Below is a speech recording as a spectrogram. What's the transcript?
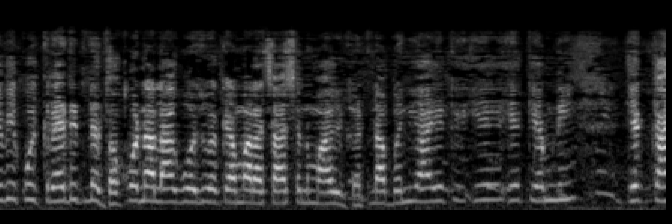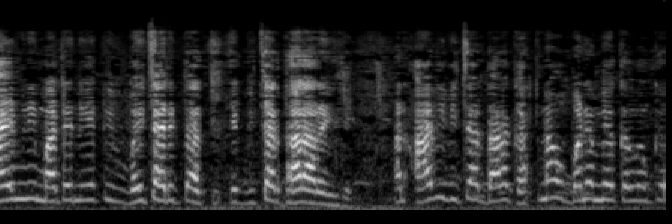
એવી કોઈ ક્રેડિટને ધક્કો ના લાગવો જોઈએ કે અમારા શાસનમાં આવી ઘટના બની. આ એક એક એમની, એક કાયમની માટેની એક વૈચારિકતા, એક વિચારધારા રહી છે. અને આવી વિચારધારા, ઘટનાઓ બને મેં કહ્યું કે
